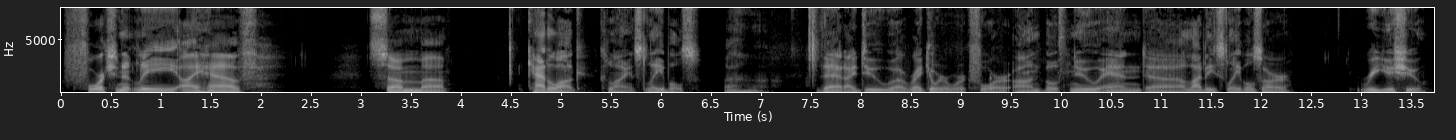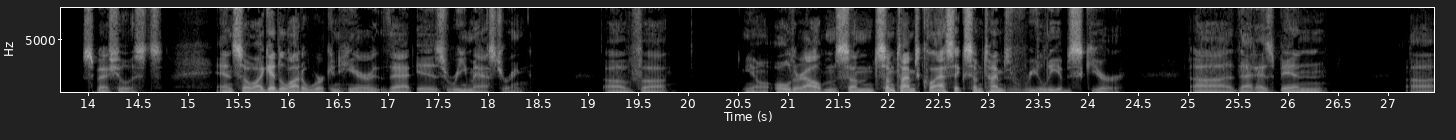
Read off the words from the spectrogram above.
Fortunately, I have some uh, catalog clients, labels ah that I do uh, regular work for on both new and uh, a lot of these labels are reissue specialists. And so I get a lot of work in here that is remastering of uh, you know older albums, some sometimes classic, sometimes really obscure. Uh, that has been uh,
